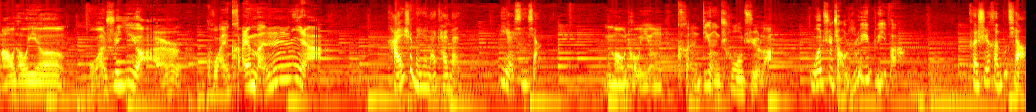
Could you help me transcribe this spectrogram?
猫头鹰，我是伊尔，快开门呀！还是没人来开门。伊尔心想：猫头鹰肯定出去了，我去找瑞比吧。可是很不巧，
